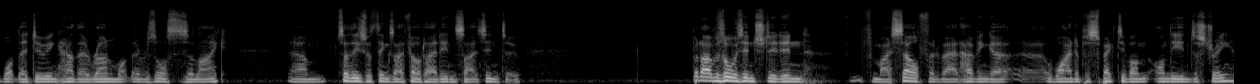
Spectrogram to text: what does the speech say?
what they're doing, how they're run, what their resources are like. Um, so these were things I felt I had insights into. But I was always interested in, for myself, about having a, a wider perspective on, on the industry,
